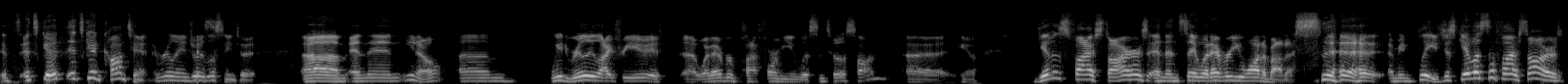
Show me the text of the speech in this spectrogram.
it's it's good. It's good content. I really enjoyed Yes. listening to it. Um, and then you know um, we'd really like for you if uh, whatever platform you listen to us on, uh, you know give us five stars and then say whatever you want about us. I mean, please just give us the five stars,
